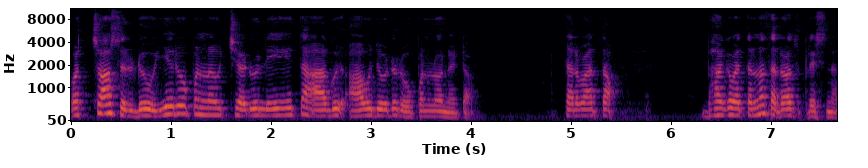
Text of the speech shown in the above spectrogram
వత్సాసురుడు. ఏ రూపంలో వచ్చాడు? లేత ఆగు ఆవుదూడ రూపంలోనట. తర్వాత భాగవతంలో తర్వాత ప్రశ్న.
